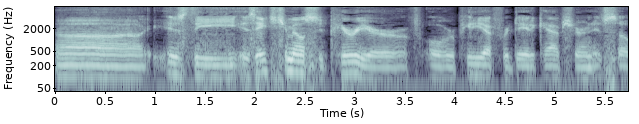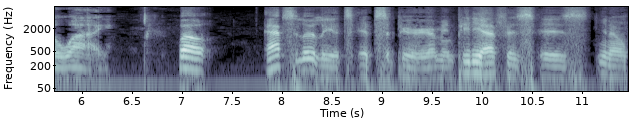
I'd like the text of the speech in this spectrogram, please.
Uh, is the is HTML superior over PDF for data capture, and if so, why? Well, absolutely, it's it's superior. I mean, PDF is is you know,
